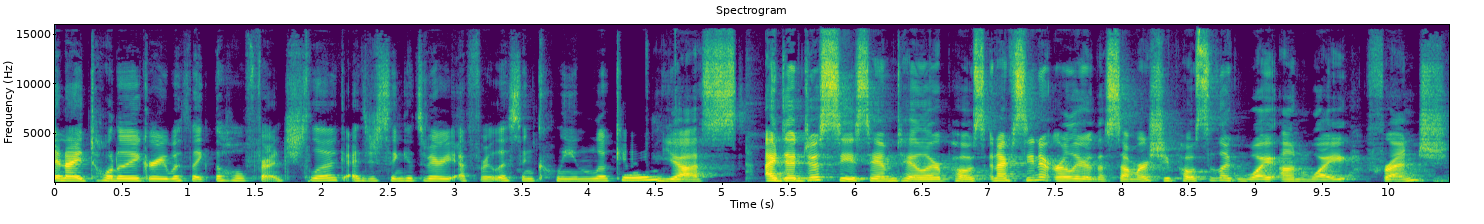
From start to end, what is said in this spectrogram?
and I totally agree with like the whole French look. I just think it's very effortless and clean looking. Yes. I did just see Sam Taylor post, and I've seen it earlier this summer. She posted like white on white French.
